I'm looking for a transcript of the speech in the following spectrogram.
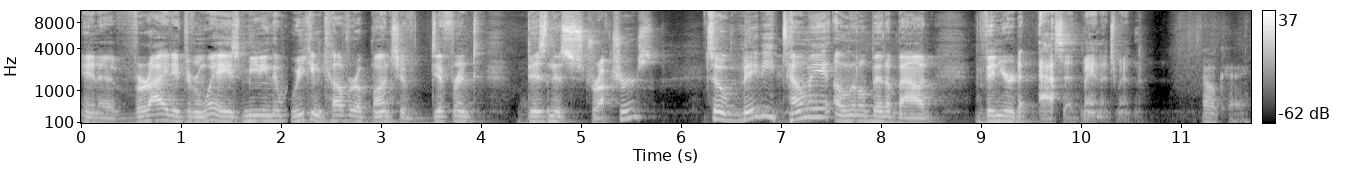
in a variety of different ways, meaning that we can cover a bunch of different business structures. So maybe tell me a little bit about Vineyard Asset Management. Okay.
